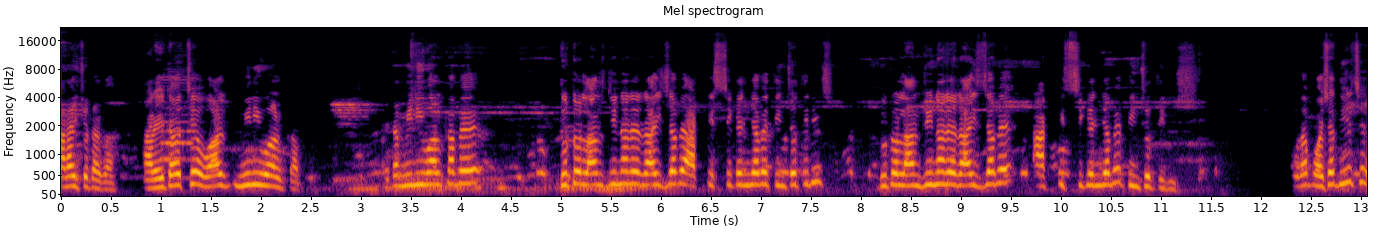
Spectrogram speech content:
আড়াইশো টাকা। আর এটা হচ্ছে ওয়ার্ল্ড মিনি ওয়ার্ল্ড কাপ এটা মিনি ওয়ার্ল্ড কাপে দুটো লাঞ্চ ডিনারের রাইস যাবে আট পিস চিকেন যাবে তিনশো তিরিশ। দুটো লাঞ্চ ডিনারের রাইস যাবে আট পিস চিকেন যাবে তিনশো তিরিশ। ওরা পয়সা দিয়েছে?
